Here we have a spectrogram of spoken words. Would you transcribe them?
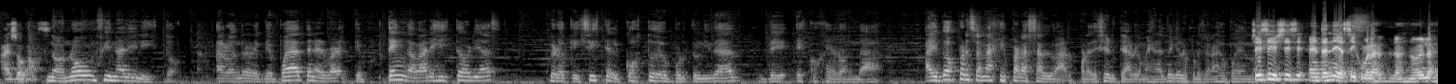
a eso vas. No, no un final y listo. Al contrario, que pueda tener, que tenga varias historias, pero que existe el costo de oportunidad de escoger onda. Hay dos personajes para salvar, para decirte algo. Imagínate que los personajes pueden. Sí, sí, sí, sí, entendí, así como las, novelas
